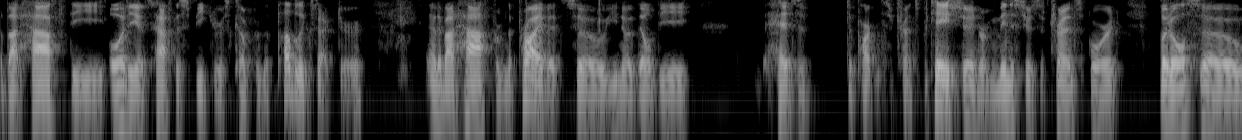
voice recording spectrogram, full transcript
about half the audience, half the speakers come from the public sector, and about half from the private. So, you know, there'll be heads of departments of transportation or ministers of transport, but also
